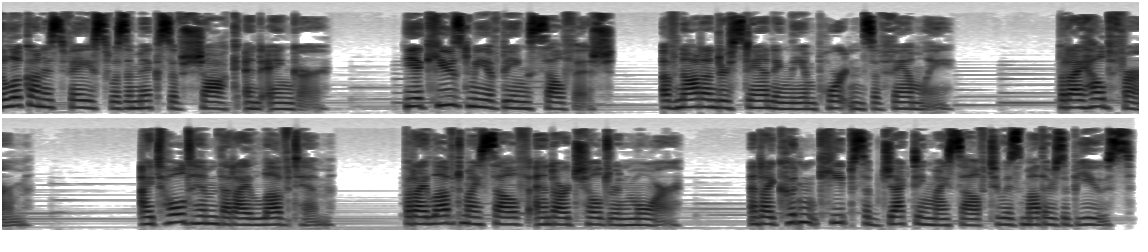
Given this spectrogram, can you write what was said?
The look on his face was a mix of shock and anger. He accused me of being selfish, of not understanding the importance of family. But I held firm. I told him that I loved him but I loved myself and our children more, and I couldn't keep subjecting myself to his mother's abuse.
